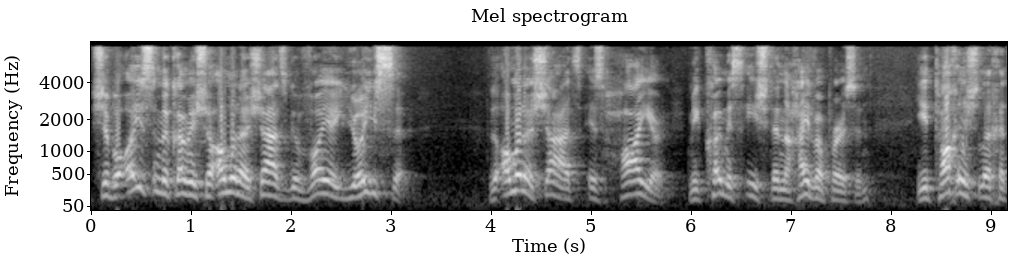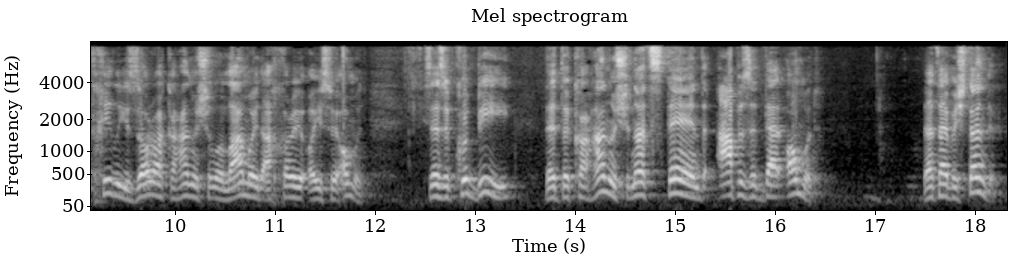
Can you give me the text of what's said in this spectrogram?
Shiba oisim mekami sha'amur hashatz gavoya yoiser. The amur hashatz is higher ish than the height of a person. He says it could be that the kahanu should not stand opposite that amud, that type of standard.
